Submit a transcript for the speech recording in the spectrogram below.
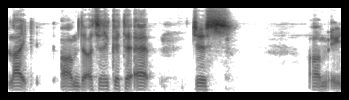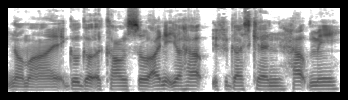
like um, the authenticator app just um, ignore my Google account. So I need your help. If you guys can help me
